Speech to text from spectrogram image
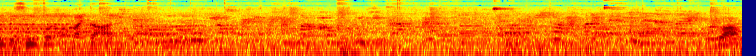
eat the seafood oh my god wow.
